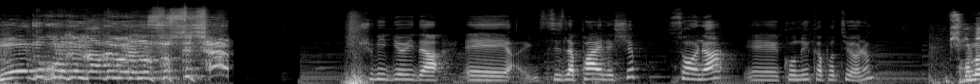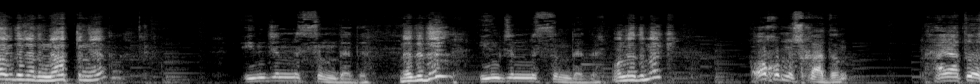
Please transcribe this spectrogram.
Ne oldu kurudun kaldın böyle nursuz sıçan? Şu videoyu da e, sizle paylaşıp sonra e, konuyu kapatıyorum. Psikoloğa gidecektin ne yaptın ya? İncinmişsin dedi. Ne dedi? İncinmişsin dedi. O ne demek? Okumuş kadın. Hayatı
